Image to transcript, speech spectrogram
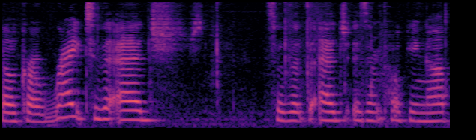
Velcro right to the edge so that the edge isn't poking up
